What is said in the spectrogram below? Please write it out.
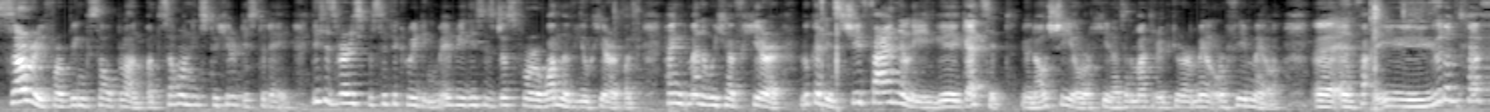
Sorry for being so blunt, but someone needs to hear this today. This is very specific reading. Maybe this is just for one of you here, but Hanged Man we have here. Look at this. She finally uh, gets it. You know, she or he, doesn't matter if you're male or female. Uh, and you don't have,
